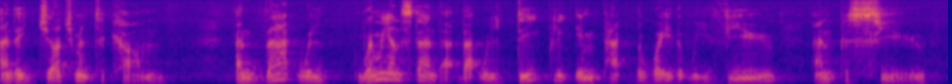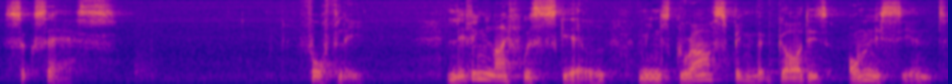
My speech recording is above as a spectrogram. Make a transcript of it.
and a judgment to come, and that will, when we understand that, that will deeply impact the way that we view and pursue success. Fourthly, living life with skill means grasping that God is omniscient,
